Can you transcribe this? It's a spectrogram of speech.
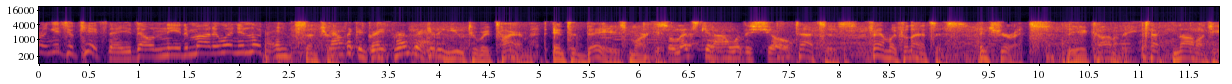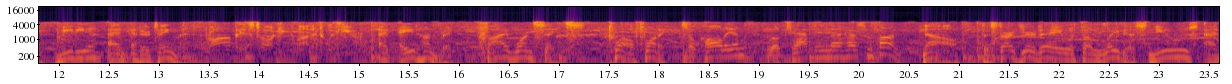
Come on and get your kicks now. You don't need the money when you look. Century. Sounds like a great program. Getting you to retirement in today's market. So let's get on with the show. Taxes, family finances, insurance, the economy, technology, media, and entertainment. Rob is talking about it with you at 800 516 1220. So call in, we'll chat and uh, have some fun. Now, to start your day with the latest news and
